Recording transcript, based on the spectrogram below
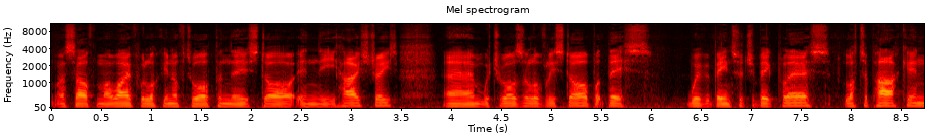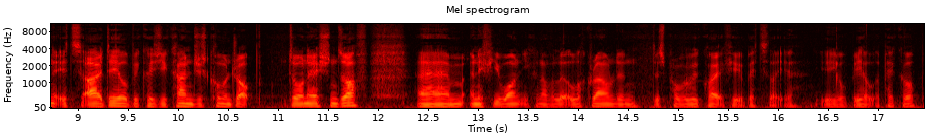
myself and my wife were lucky enough to open the store in the High Street, um, which was a lovely store, but this with it being such a big place, lots of parking, it's ideal because you can just come and drop donations off. Um, and if you want, you can have a little look around, and there's probably quite a few bits that you you'll be able to pick up.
